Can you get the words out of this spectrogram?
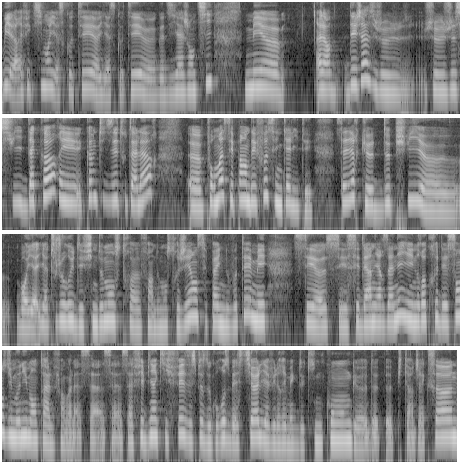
Oui, alors effectivement, il y a ce côté, euh, il y a ce côté euh, Godzilla gentil. Mais alors déjà, je, suis d'accord et comme tu disais tout à l'heure, euh, pour moi, c'est pas un défaut, c'est une qualité. C'est-à-dire que depuis, euh, bon, il y, a toujours eu des films de monstres, euh, enfin de monstres géants, c'est pas une nouveauté, mais ces dernières années, il y a une recrudescence du monumental. Enfin voilà, ça, ça, fait bien kiffer des espèces de grosses bestioles. Il y a eu le remake de King Kong, de, Peter Jackson.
